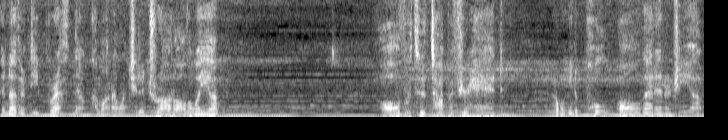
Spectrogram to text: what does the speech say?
Another deep breath now. Come on, I want you to draw it all the way up. All to the top of your head. I want you to pull all that energy up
